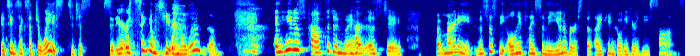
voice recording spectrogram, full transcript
It seems like such a waste to just sit here and sing them to you in my living room. And he just prompted in my heart, SJ, but Marnie, this is the only place in the universe that I can go to hear these songs.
